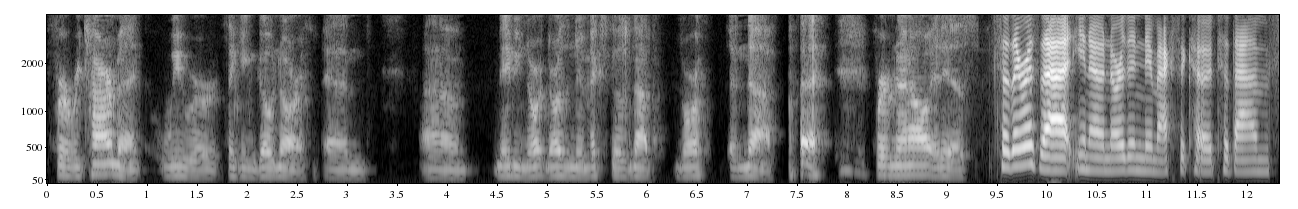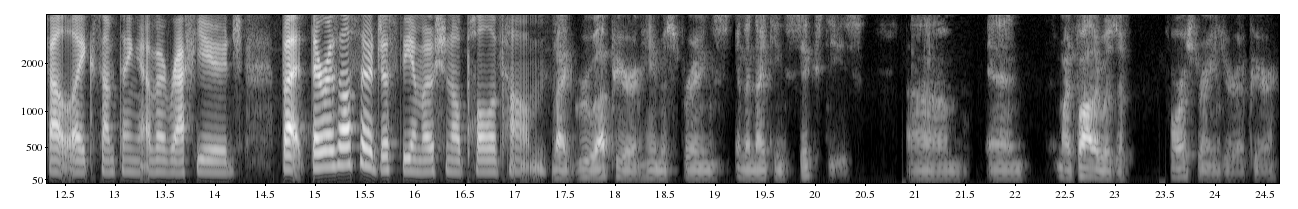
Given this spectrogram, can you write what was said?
for retirement, we were thinking go north, and um, maybe north northern New Mexico is not north enough, but for now it is. So there was that, you know, northern New Mexico to them felt like something of a refuge, but there was also just the emotional pull of home. I grew up here in Jemez Springs in the 1960s, um, and my father was a forest ranger up here.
